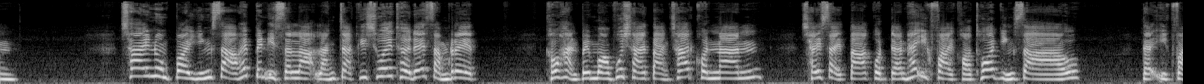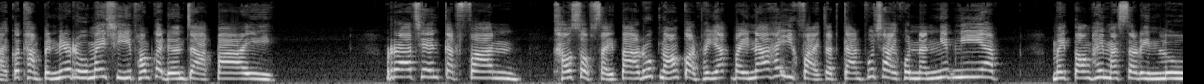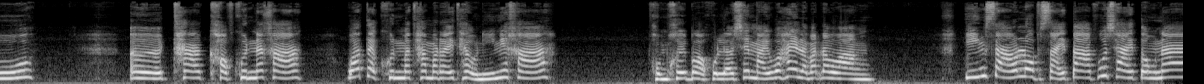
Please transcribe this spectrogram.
ชายหนุ่มปล่อยหญิงสาวให้เป็นอิสระหลังจากที่ช่วยเธอได้สำเร็จ เขาหันไปมองผู้ชายต่างชาติคนนั้น ใช้สายตากดดันให้อีกฝ่ายขอโทษหญิงสาว แต่อีกฝ่ายก็ทำเป็นไม่รู้ไม่ชี้พร้อมกับเดินจากไป ราเชนกัดฟัน เขาสบสายตาลูกน้องก่อนพยักใบหน้าให้อีกฝ่ายจัดการผู้ชายคนนั้นเงียบๆไม่ต้องให้มัสรินรู้ เออค่ะขอบคุณนะคะ ว่าแต่คุณมาทำอะไรแถวนี้เนี่ยคะ ผมเคยบอกคุณแล้วใช่ไหมว่าให้ระมัดระวัง หญิงสาวหลบสายตาผู้ชายตรงหน้า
